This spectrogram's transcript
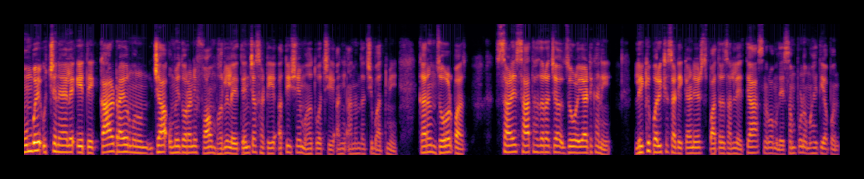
मुंबई उच्च न्यायालय येथे कार ड्रायव्हर म्हणून ज्या उमेदवारांनी फॉर्म भरलेले आहे त्यांच्यासाठी अतिशय महत्त्वाची आणि आनंदाची बातमी कारण जवळपास साडेसात हजाराच्या जवळ या ठिकाणी लेखी परीक्षेसाठी कॅन्डिडेट्स पात्र झालेले त्या संदर्भामध्ये संपूर्ण माहिती आपण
